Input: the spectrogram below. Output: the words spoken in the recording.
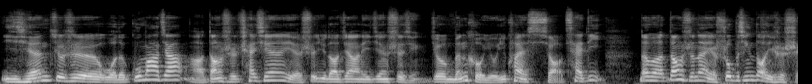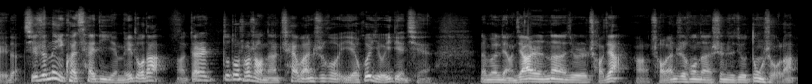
以前就是我的姑妈家啊，当时拆迁也是遇到这样的一件事情，就门口有一块小菜地。那么当时呢也说不清到底是谁的，其实那一块菜地也没多大啊，但是多多少少呢拆完之后也会有一点钱。那么两家人呢就是吵架啊，吵完之后呢甚至就动手了。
